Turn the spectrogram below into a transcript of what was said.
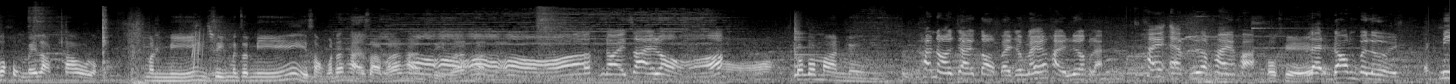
ก็คงไม่รักเท่าหรอก มันมีจริงๆมันจะมี2มาตรฐาน3มาตรฐาน4มาตรฐานอ๋ออ๋อ น้อยใจเหรอ อ๋อ ก็ประมาณหนึ่งถ้าน้อยใจต่อไปจะไม่ให้ใครเลือกแหละ ให้แอปเลือกให้ค่ะ โอเค แรนดอมไปเลย มี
